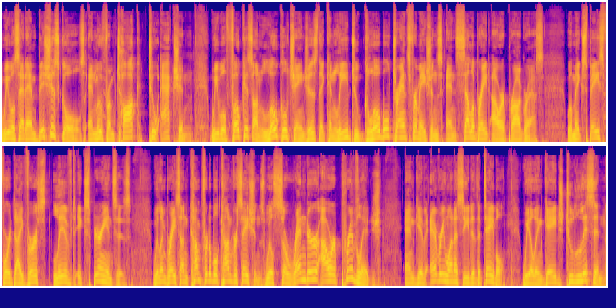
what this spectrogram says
We will set ambitious goals and move from talk to action. We will focus on local changes that can lead to global transformations and celebrate our progress. We'll make space for diverse lived experiences. We'll embrace uncomfortable conversations. We'll surrender our privilege and give everyone a seat at the table. We'll engage to listen,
